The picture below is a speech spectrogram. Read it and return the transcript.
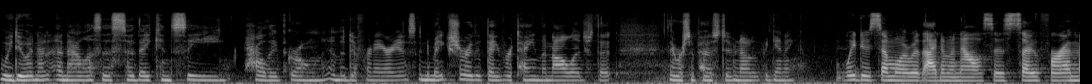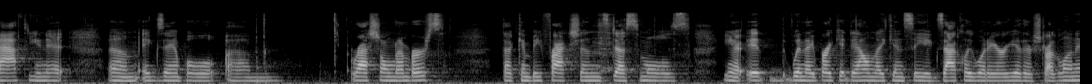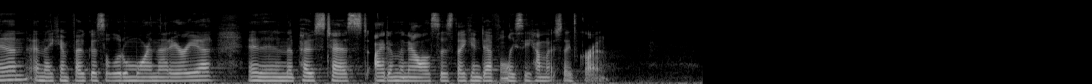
We do an an analysis so they can see how they've grown in the different areas and to make sure that they've retained the knowledge that they were supposed to have known at the beginning. We do similar with item analysis. So for a math unit, um, example, um, rational numbers, that can be fractions, decimals, you know, it, when they break it down, they can see exactly what area they're struggling in and they can focus a little more in that area. And then in the post-test item analysis, they can definitely see how much they've grown.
